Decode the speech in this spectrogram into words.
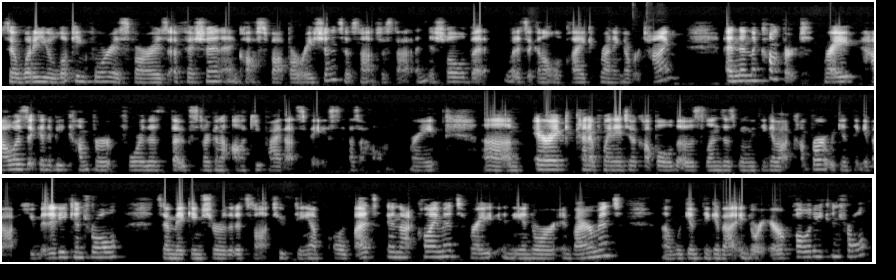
So, what are you looking for as far as efficient and cost of operation? So, it's not just that initial, but what is it going to look like running over time? And then the comfort, right? How is it going to be comfort for the folks that are going to occupy that space as a home? Right? Um, Eric kind of pointed to a couple of those lenses when we think about comfort. We can think about humidity control, so making sure that it's not too damp or wet in that climate, right, in the indoor environment. Um, we can think about indoor air quality control,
